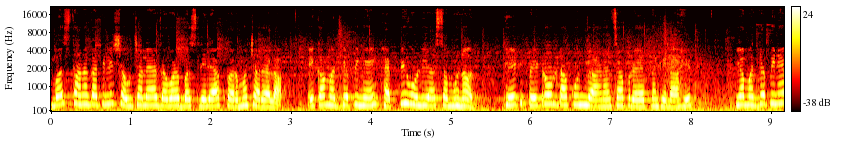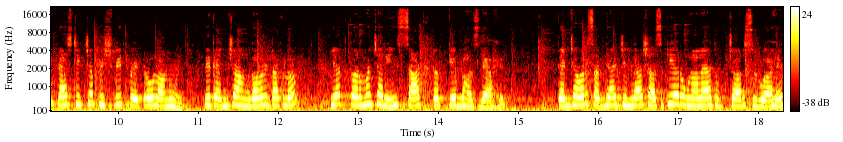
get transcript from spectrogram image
बस स्थानकातील शौचालयाजवळ बसलेल्या कर्मचाऱ्याला एका मद्यपीने हॅप्पी होली असं म्हणत थेट पेट्रोल टाकून जाळण्याचा प्रयत्न केला आहे. या मद्यपीने प्लॅस्टिकच्या पिशवीत पेट्रोल आणून ते त्यांच्या अंगावर टाकलं. यात कर्मचारी साठ टक्के भाजले आहेत. त्यांच्यावर सध्या जिल्हा शासकीय रुग्णालयात उपचार सुरू आहेत.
